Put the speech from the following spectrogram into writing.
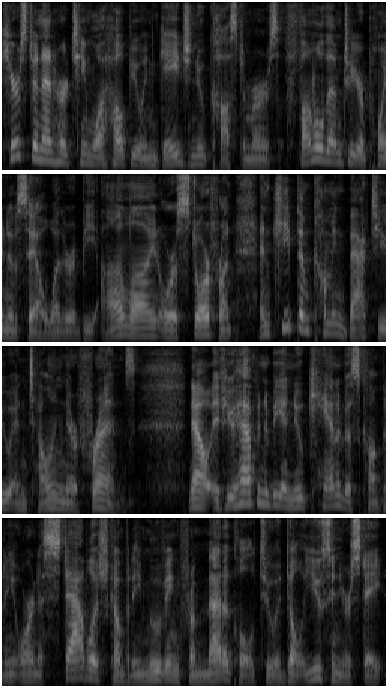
Kirsten and her team will help you engage new customers, funnel them to your point of sale, whether it be online or a storefront, and keep them coming back to you and telling their friends. Now, if you happen to be a new cannabis company or an established company moving from medical to adult use in your state,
